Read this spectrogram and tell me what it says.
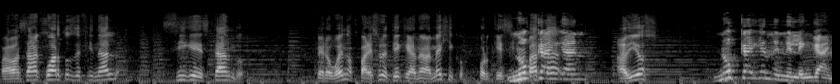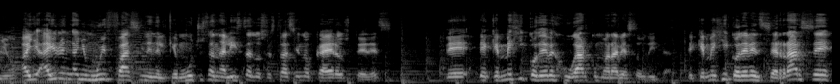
Para avanzar a cuartos de final, sigue estando. Pero bueno, para eso le tiene que ganar a México, porque si No empata, caigan adiós. No caigan en el engaño. Hay, hay un engaño muy fácil en el que muchos analistas los está haciendo caer a ustedes. De, de que México debe jugar como Arabia Saudita. De que México debe encerrarse,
